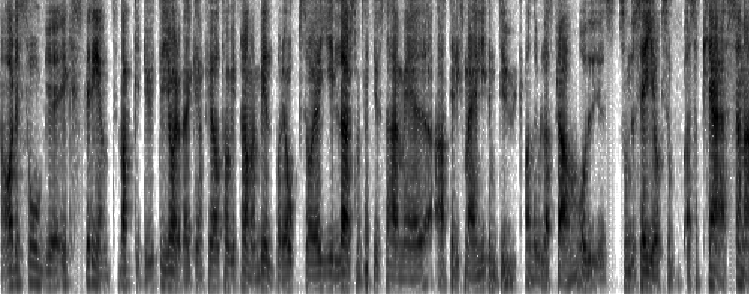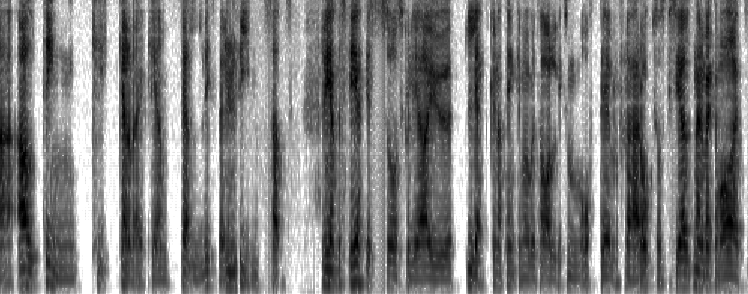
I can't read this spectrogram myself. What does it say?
Ja, det såg extremt vackert ut. Det gör det verkligen, för jag har tagit fram en bild på det också. Jag gillar som sagt just det här med att det liksom är en liten duk man rullat fram och som du säger också, alltså pjäserna, allting klickar verkligen väldigt, väldigt mm. fint. Så att rent estetiskt så skulle jag ju lätt kunna tänka mig att betala liksom 80 euro för det här också. Speciellt när det verkar vara ett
